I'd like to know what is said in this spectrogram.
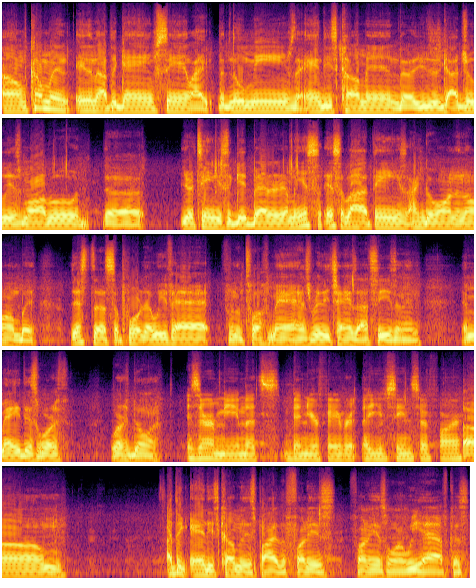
Um, coming in and out the game, seeing like the new memes, the Andy's coming, the you just got Julius Marble, the your team needs to get better. I mean, it's it's a lot of things. I can go on and on, but just the support that we've had from the 12th man has really changed our season, and and made this worth worth doing. Is there a meme that's been your favorite that you've seen so far? Um, I think Andy's coming is probably the funniest funniest one we have because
